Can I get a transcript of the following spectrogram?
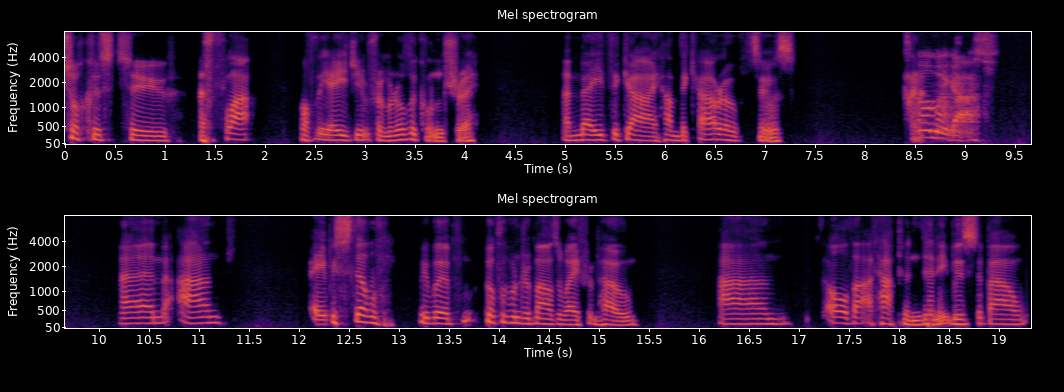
took us to a flat of the agent from another country and made the guy hand the car over to us. Oh my gosh. Um, and it was still we were a couple of hundred miles away from home, and all that had happened, and it was about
